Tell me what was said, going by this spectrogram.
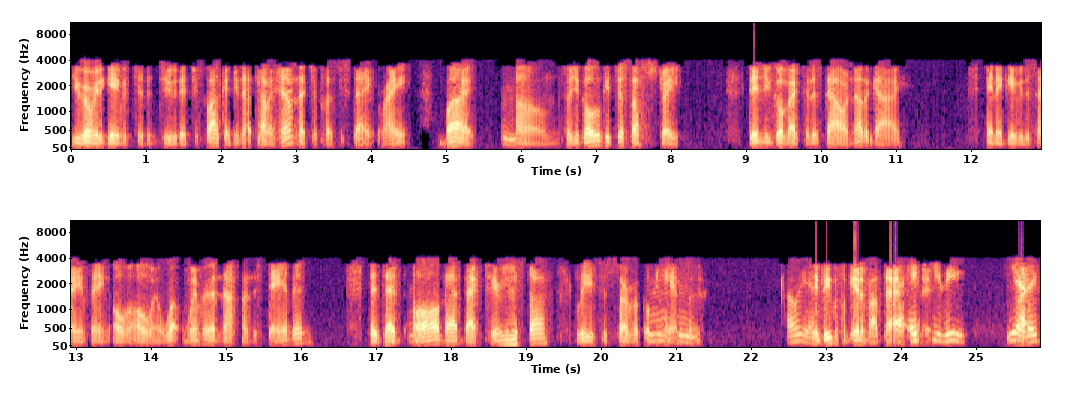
you already gave it to the dude that you fucking. You're not telling him that your pussy stank, right? But Mhm. um, so you go get yourself straight. Then you go back to this guy or another guy, and they give you the same thing over and over. And what women are not understanding is that Mhm. all that bacteria stuff leads to cervical Mhm. cancer. Oh yeah. See, people forget about that. HPV. Yeah, Right. they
